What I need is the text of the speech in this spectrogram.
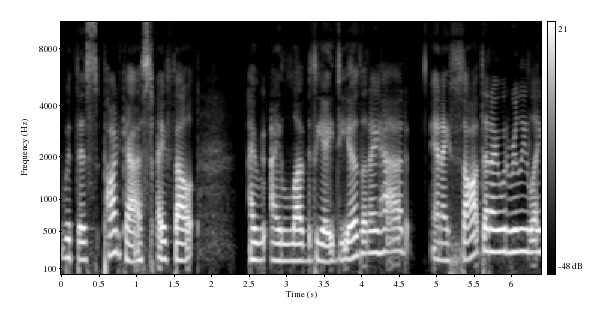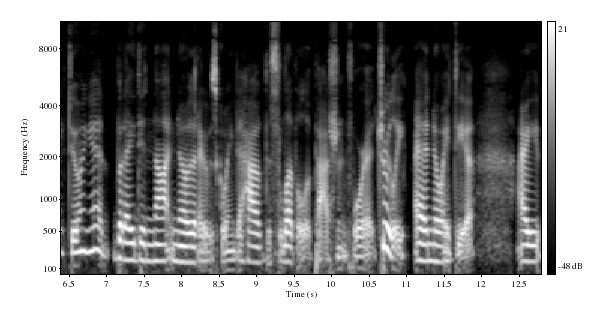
with this podcast, I felt I, I loved the idea that I had and I thought that I would really like doing it, but I did not know that I was going to have this level of passion for it. Truly, I had no idea. I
